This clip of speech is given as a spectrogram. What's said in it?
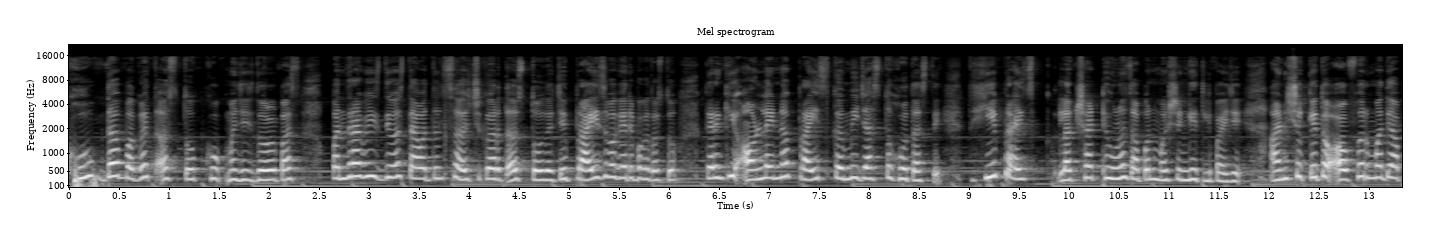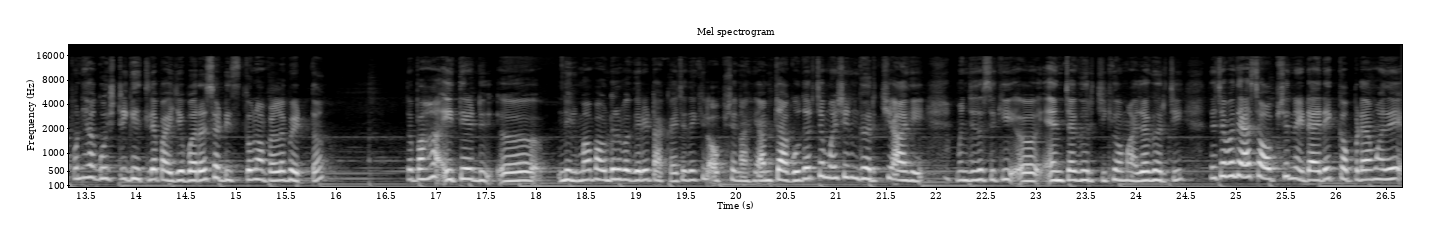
खूपदा बघत असतो खूप म्हणजे जवळपास पंधरा वीस दिवस त्याबद्दल सर्च करत असतो. त्याचे प्राईस वगैरे बघत असतो. कारण की ऑनलाईन ना प्राईस कमी जास्त होत असते. ही प्राईस लक्षात ठेवूनच आपण मशीन घेतली पाहिजे. आणि शक्यतो ऑफरमध्ये आपण ह्या गोष्टी घेतल्या पाहिजे. बरंचसं डिस्काउंट आपल्याला भेटतं. तर पहा इथे डि निरमा पावडर वगैरे टाकायचे देखील ऑप्शन आहे. आमच्या अगोदरच्या मशीन घरची आहे. म्हणजे जसं की यांच्या घरची किंवा माझ्या घरची. त्याच्यामध्ये असं ऑप्शन नाही. डायरेक्ट कपड्यामध्ये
